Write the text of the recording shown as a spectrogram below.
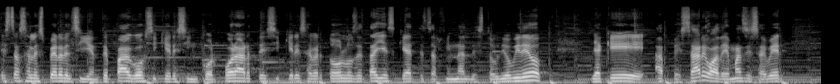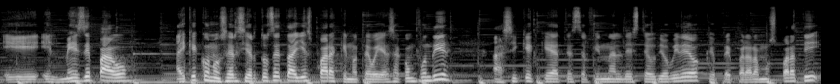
estás a la espera del siguiente pago, si quieres incorporarte, si quieres saber todos los detalles, quédate hasta el final de este audio video, ya que a pesar o además de saber eh, el mes de pago, hay que conocer ciertos detalles para que no te vayas a confundir. Así que quédate hasta el final de este audio video que preparamos para ti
